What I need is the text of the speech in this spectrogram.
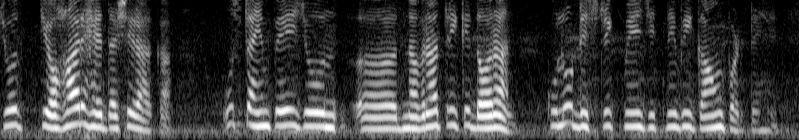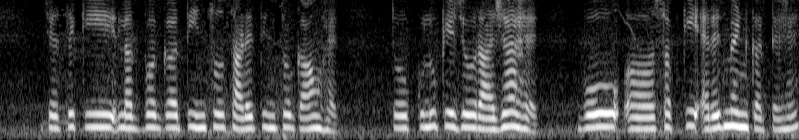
जो त्यौहार है दशहरा का, उस टाइम पे जो नवरात्रि के दौरान कुल्लू डिस्ट्रिक्ट में जितने भी गाँव पड़ते हैं, जैसे कि लगभग 300 साढ़े तीन सौ गाँव है तो कुल्लू के जो राजा है, वो सबकी अरेंजमेंट करते हैं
